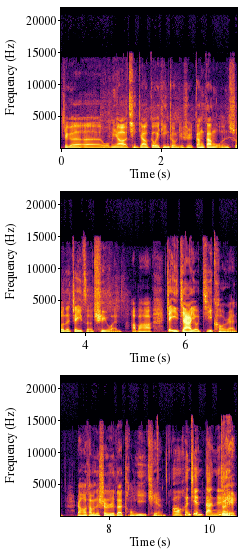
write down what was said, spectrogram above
这个呃，我们要请教各位听众，就是刚刚我们说的这一则趣闻，好不好？这一家有几口人，然后他们的生日在同一天，哦，很简单呢，，对，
